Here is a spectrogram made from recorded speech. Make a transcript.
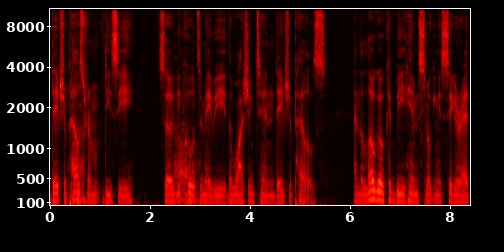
Dave Chappelle's Uh-huh. from DC, so it'd be Oh. cool to maybe the Washington Dave Chappelle's, and the logo could be him smoking a cigarette,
